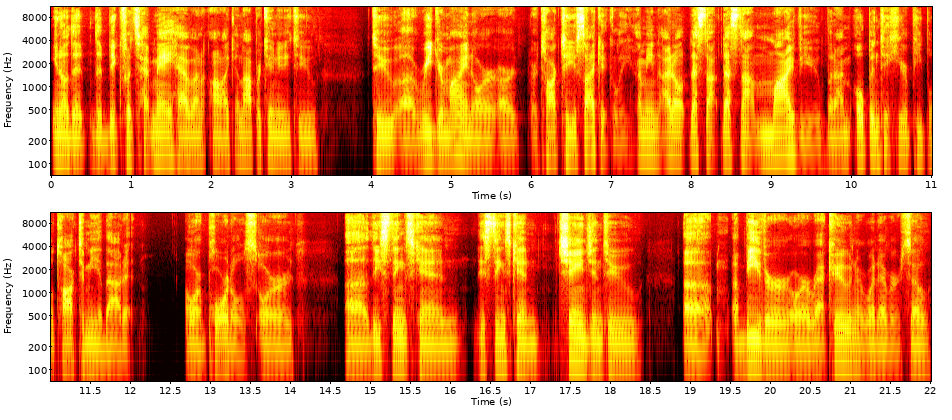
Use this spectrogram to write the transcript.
You know that the Bigfoots ha- may have an uh, like an opportunity to to uh, read your mind or, or or talk to you psychically. I mean, I don't. That's not that's not my view, but I'm open to hear people talk to me about it, or portals, or uh, these things can these things can change into uh, a beaver or a raccoon or whatever. So.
